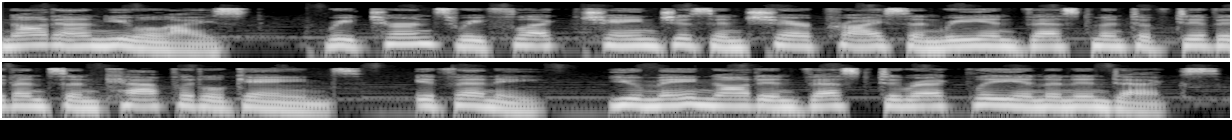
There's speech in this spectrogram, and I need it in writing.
not annualized. Returns reflect changes in share price and reinvestment of dividends and capital gains, if any. You may not invest directly in an index.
